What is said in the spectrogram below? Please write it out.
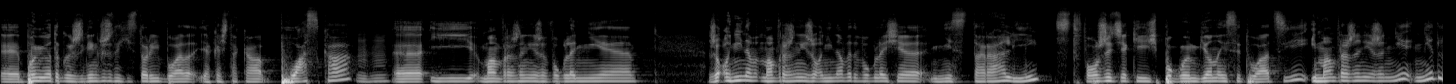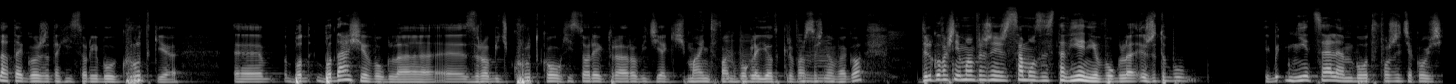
e, pomimo tego, że większość tej historii była jakaś taka płaska Mhm. e, i mam wrażenie, że w ogóle nie... Że oni, mam wrażenie, że oni nawet w ogóle się nie starali stworzyć jakiejś pogłębionej sytuacji i mam wrażenie, że nie, nie dlatego, że te historie były krótkie, e, bo, bo da się w ogóle zrobić krótką historię, która robi ci jakiś mindfuck w Mhm. ogóle i odkrywasz coś Mhm. nowego. Tylko właśnie mam wrażenie, że samo zestawienie w ogóle, że to był jakby nie celem było tworzyć jakąś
